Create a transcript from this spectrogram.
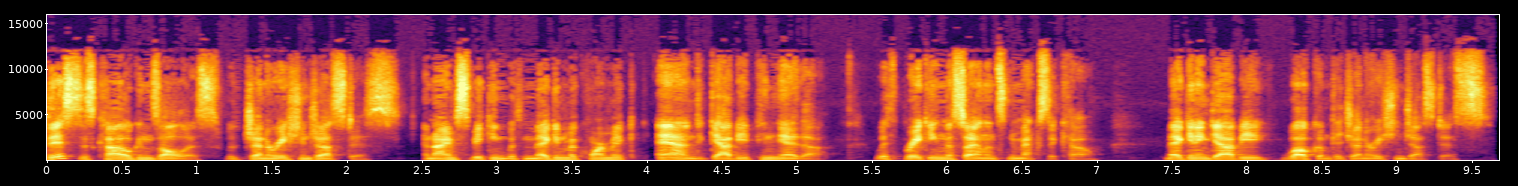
This is Kyle Gonzalez with Generation Justice, and I'm speaking with Megan McCormick and Gabby Pineda with Breaking the Silence New Mexico. Megan and Gabby, welcome to Generation Justice.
